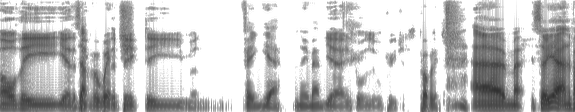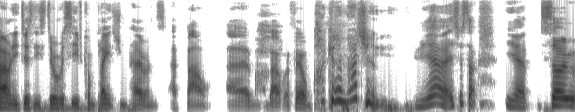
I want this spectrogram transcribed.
oh, the yeah, the is that big, the witch the big demon. thing. Yeah, I know you meant. Yeah, he's got little creatures. probably. Um, so yeah, and apparently Disney still received complaints from parents about um, about the film. I can imagine. Yeah, it's just that. Yeah, so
